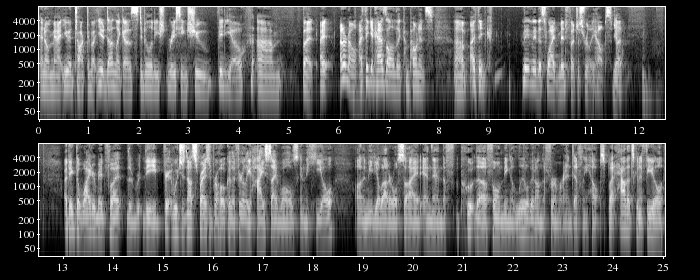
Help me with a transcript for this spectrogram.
I know, Matt, you had talked about, you had done like a stability racing shoe video. Um, but I, I don't know. I think it has all the components. Um, I think mainly this wide midfoot just really helps. Yeah. But I think the wider midfoot, the the which is not surprising for Hoka, the fairly high sidewalls in the heel on the medial lateral side, and then the the foam being a little bit on the firmer end definitely helps. But how that's going to feel,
